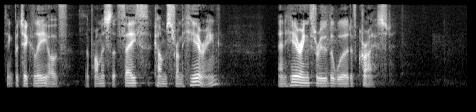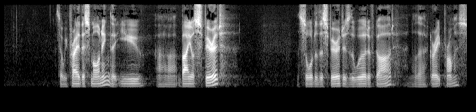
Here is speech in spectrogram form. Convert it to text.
think particularly of the promise that faith comes from hearing and hearing through the word of Christ. So we pray this morning that you, uh, by your Spirit, the sword of the Spirit is the Word of God, another great promise.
